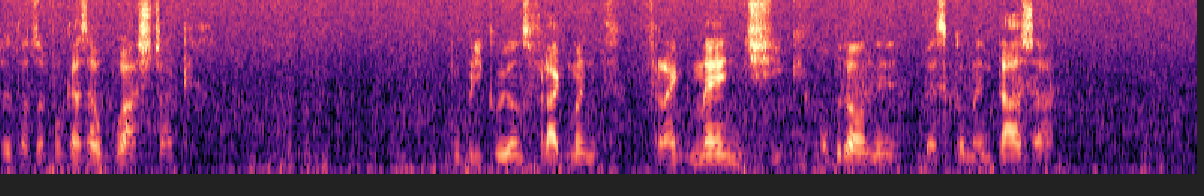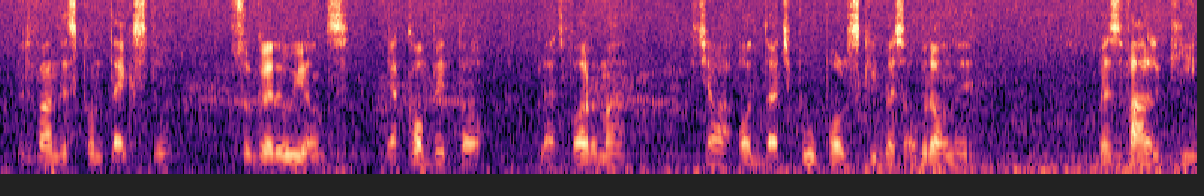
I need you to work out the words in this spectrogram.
że to, co pokazał Błaszczak, publikując fragment, fragmencik obrony bez komentarza, wyrwany z kontekstu, sugerując, jakoby to Platforma chciała oddać pół Polski bez obrony, bez walki,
